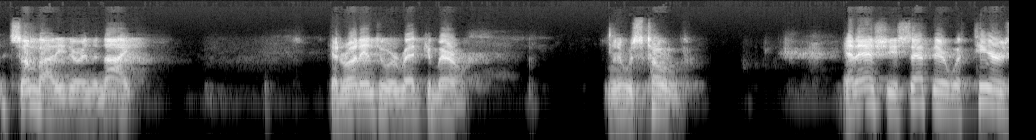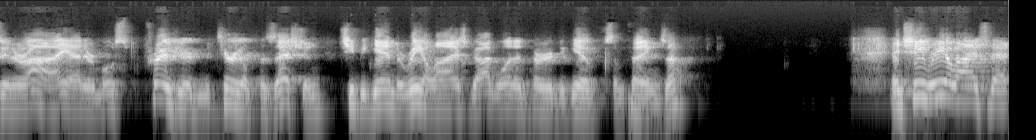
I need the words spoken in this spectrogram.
that somebody during the night had run into a red Camaro, and it was totaled. And as she sat there with tears in her eye at her most treasured material possession, she began to realize God wanted her to give some things up. And she realized that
